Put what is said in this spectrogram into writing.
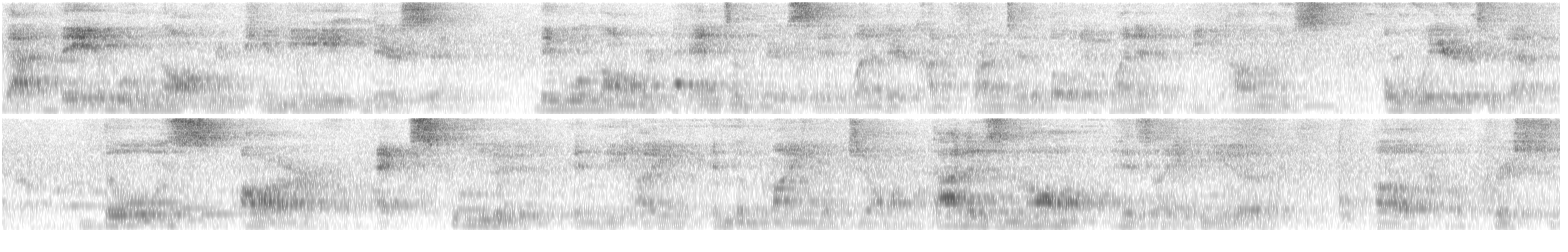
that they will not repudiate their sin. They will not repent of their sin when they're confronted about it, when it becomes aware to them. Those are excluded in the, in the mind of John. That is not his idea of a Christian.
